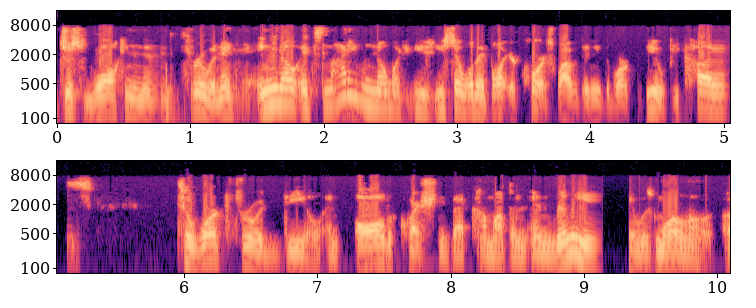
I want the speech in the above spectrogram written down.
just walking them through. And, it, and you know, it's not even no much. You, you say, well, they bought your course. Why would they need to work with you? Because to work through a deal and all the questions that come up, and, and really it was more a,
